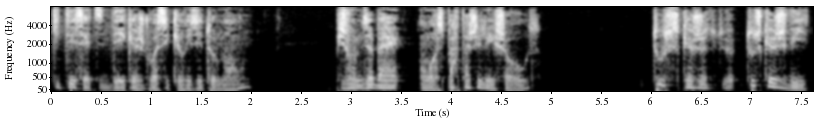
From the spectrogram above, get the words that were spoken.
quitter cette idée que je dois sécuriser tout le monde. Puis je vais me dire, ben, on va se partager les choses. Tout ce que je, tout ce que je vis,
